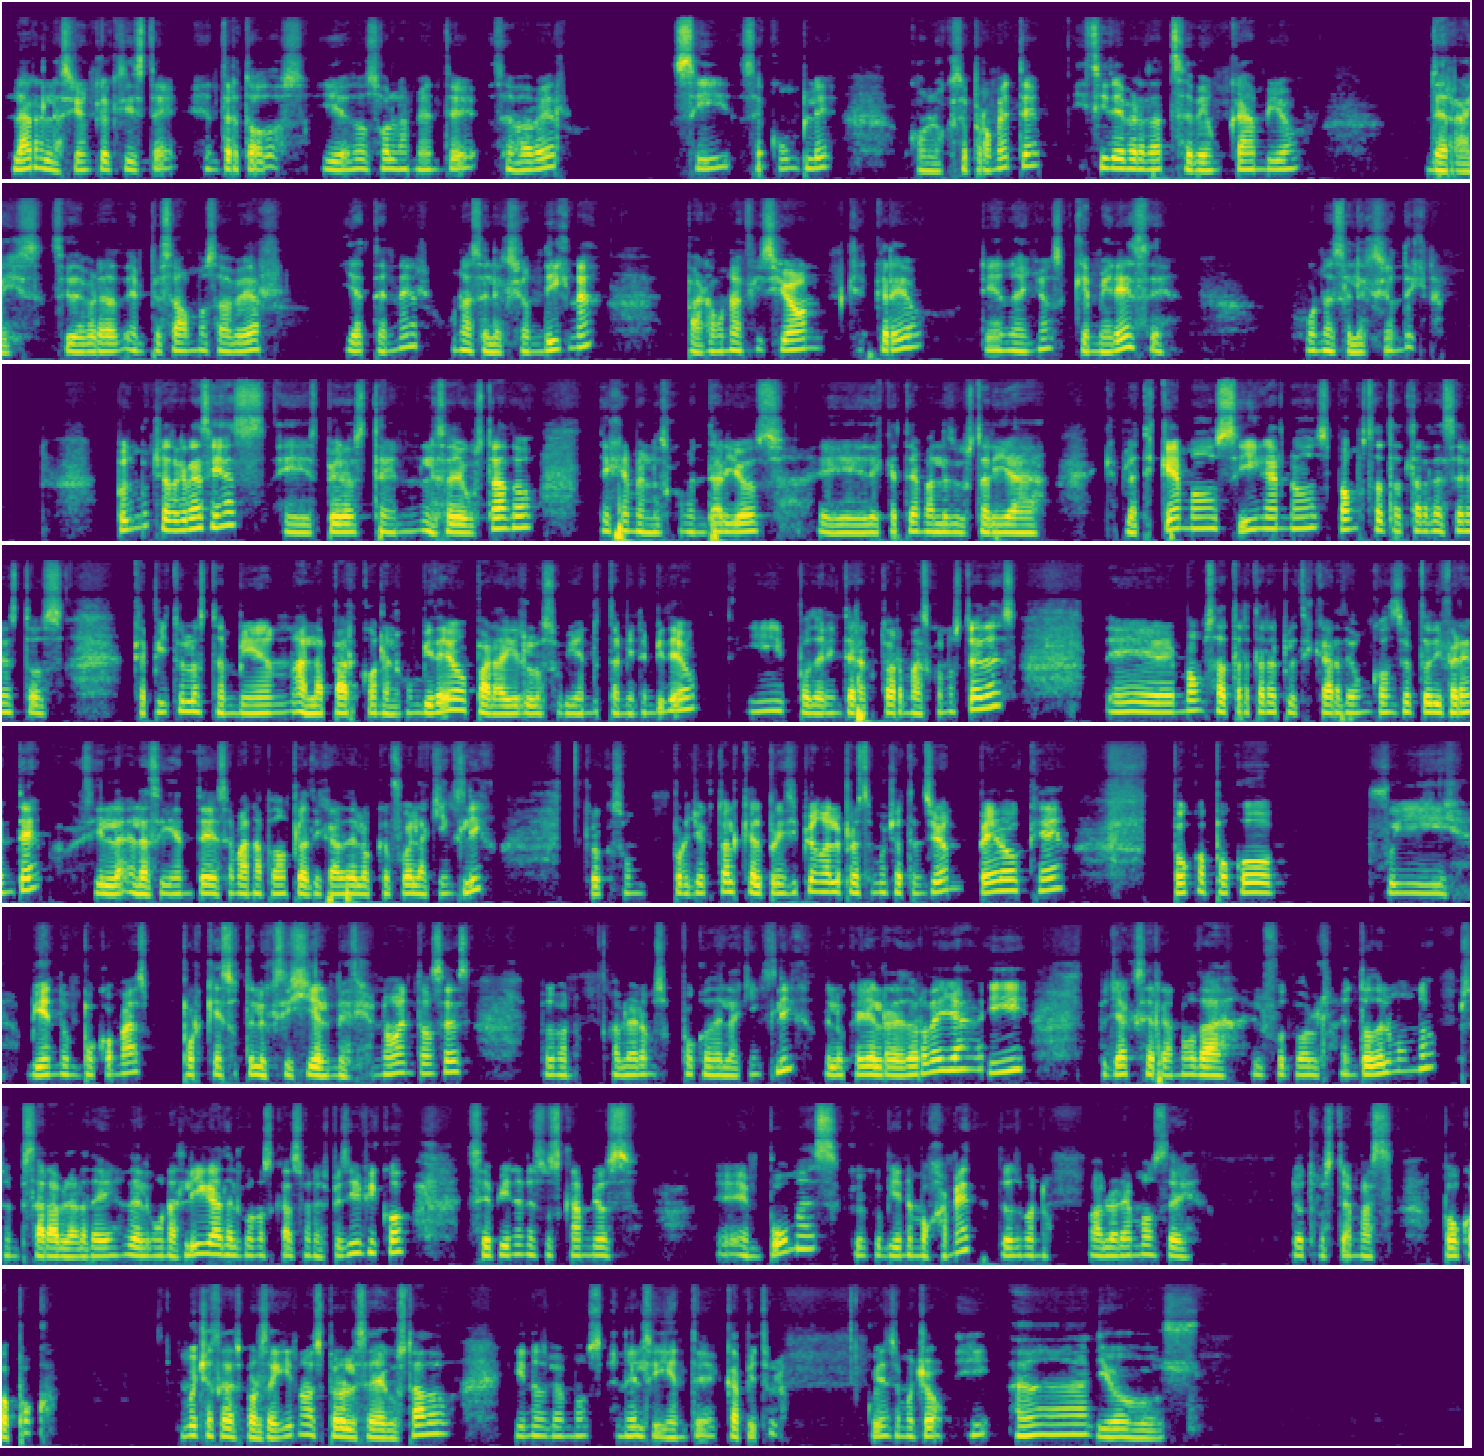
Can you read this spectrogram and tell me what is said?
la relación que existe entre todos. Y eso solamente se va a ver si se cumple con lo que se promete y si de verdad se ve un cambio de raíz, si de verdad empezamos a ver y a tener una selección digna para una afición que creo tiene años que merece una selección digna. Pues muchas gracias, eh, espero estén, les haya gustado. Déjenme en los comentarios eh, de qué tema les gustaría que platiquemos, síganos. Vamos a tratar de hacer estos capítulos también a la par con algún video para irlo subiendo también en video y poder interactuar más con ustedes. Eh, vamos a tratar de platicar de un concepto diferente. A ver si la, la siguiente semana podemos platicar de lo que fue la Kings League. Creo que es un proyecto al que al principio no le presté mucha atención, pero que poco a poco fui viendo un poco más porque eso te lo exigía el medio, ¿no? Entonces, pues bueno, hablaremos un poco de la Kings League, de lo que hay alrededor de ella y pues ya que se reanuda el fútbol en todo el mundo, pues empezar a hablar de, algunas ligas, de algunos casos en específico. Se vienen esos cambios en Pumas, creo que viene Mohamed, entonces bueno, hablaremos de, de otros temas poco a poco. Muchas gracias por seguirnos, espero les haya gustado y nos vemos en el siguiente capítulo. Cuídense mucho y adiós.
